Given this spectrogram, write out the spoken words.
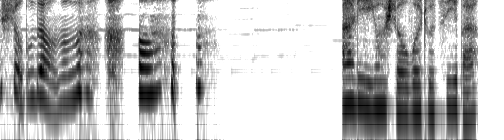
受不了了了啊！阿丽用手握住鸡巴，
